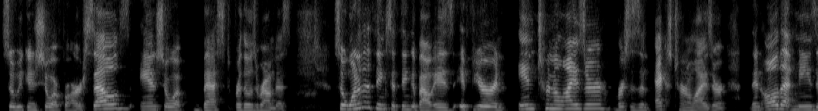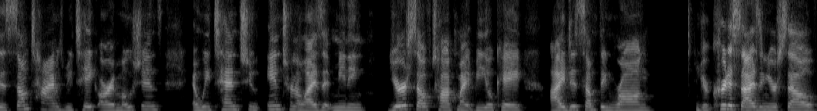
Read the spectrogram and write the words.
so we can show up for ourselves and show up best for those around us so one of the things to think about is if you're an internalizer versus an externalizer then all that means is sometimes we take our emotions and we tend to internalize it meaning your self-talk might be okay i did something wrong. You're criticizing yourself.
